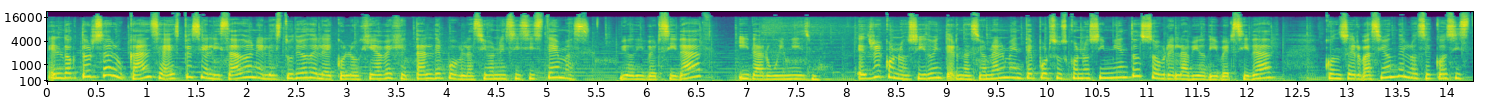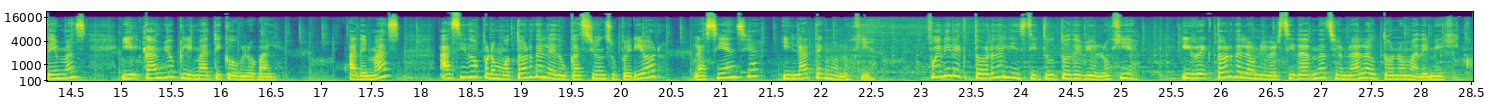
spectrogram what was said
El doctor Sarucán se ha especializado en el estudio de la ecología vegetal de poblaciones y sistemas, biodiversidad y darwinismo. Es reconocido internacionalmente por sus conocimientos sobre la biodiversidad, conservación de los ecosistemas y el cambio climático global. Además, ha sido promotor de la educación superior, la ciencia y la tecnología. Fue director del Instituto de Biología y rector de la Universidad Nacional Autónoma de México.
